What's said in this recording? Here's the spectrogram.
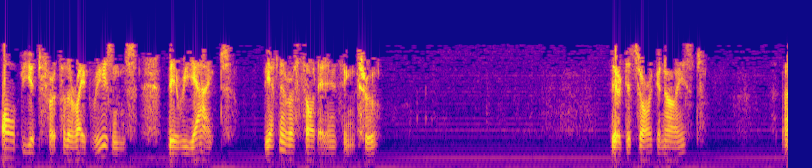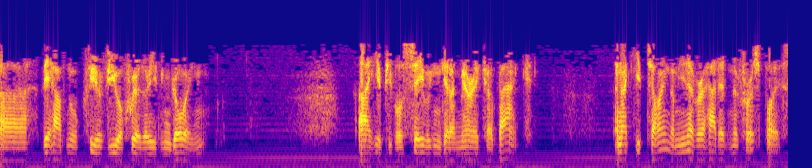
albeit for, for the right reasons, they react. They have never thought anything through. They're disorganized uh, they have no clear view of where they're even going. I hear people say we can get America back. And I keep telling them, you never had it in the first place.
